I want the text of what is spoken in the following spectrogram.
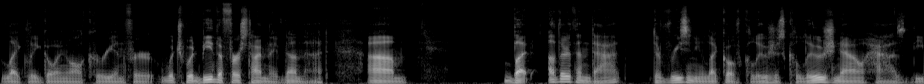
likely going all Korean for which would be the first time they've done that. Um, but other than that, the reason you let go of Coluge is Coluge now has the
